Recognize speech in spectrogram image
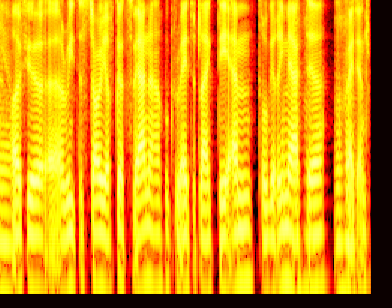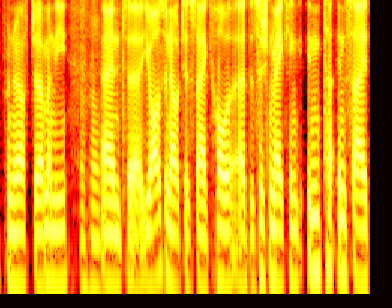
yeah. Or if you uh, read the story of Götz Werner, who created like DM Drogeriemärkte, Mhm. great entrepreneur of Germany, Mhm. and uh, you also notice like how uh, decision making in inside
